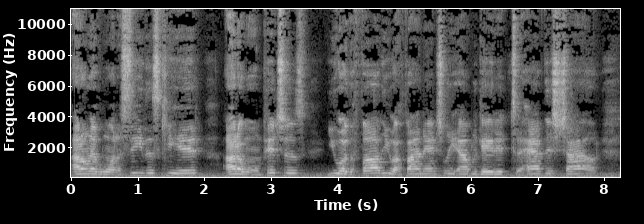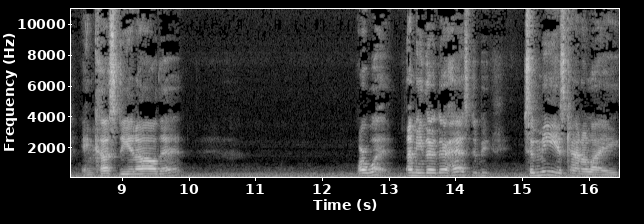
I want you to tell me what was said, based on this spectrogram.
I don't ever want to see this kid. I don't want pictures. You are the father. You are financially obligated to have this child and custody and all that. Or what? I mean, there there has to be. To me, it's kind of like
